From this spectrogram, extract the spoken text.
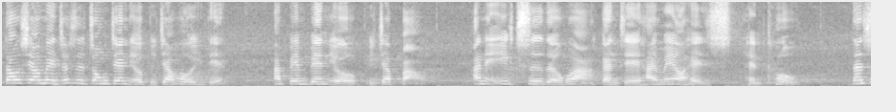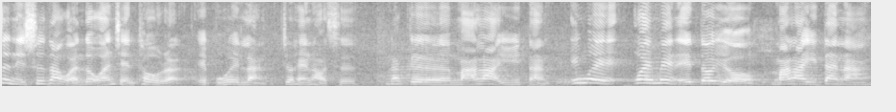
刀削面就是中间有比较厚一点，啊边边油比较薄，啊你一吃的话，感觉还没有很很透，但是你吃到完都完全透了，也不会烂，就很好吃。那个麻辣鱼蛋，因为外面也都有麻辣鱼蛋啊，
